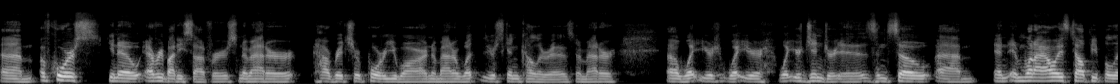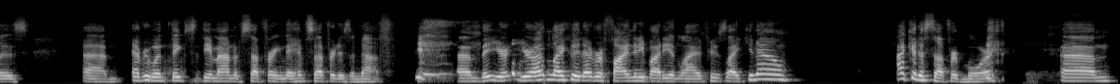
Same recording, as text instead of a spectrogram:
Um, of course, you know everybody suffers, no matter how rich or poor you are, no matter what your skin color is, no matter uh, what your what your what your gender is. And so, um, and and what I always tell people is, um, everyone thinks that the amount of suffering they have suffered is enough. Um, that you're you're unlikely to ever find anybody in life who's like, you know, I could have suffered more. Um,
